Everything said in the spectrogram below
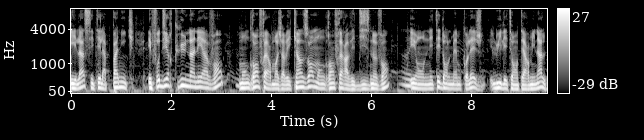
et là, c'était la panique. Il faut dire qu'une année avant, mon grand frère, moi j'avais 15 ans, mon grand frère avait 19 ans, Oui. et on était dans le même collège. Lui, il était en terminale.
